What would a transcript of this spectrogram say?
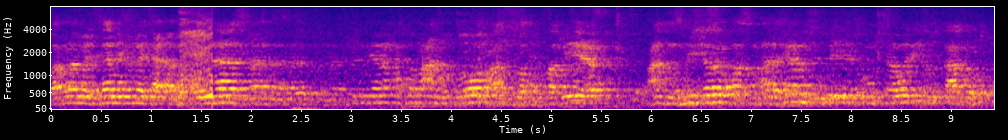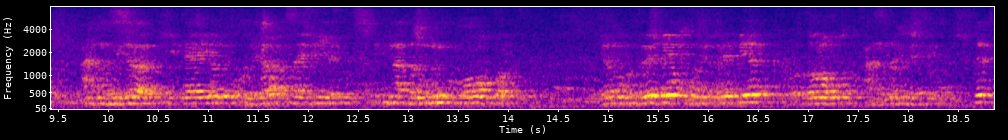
برنامج ثاني بما يتعلق بالناس الدنيا ما عنده الدور عنده ضغط الطبيعي وعنده زميجره خاصه هذا كامل مسؤوليه المستوى اللي تعرفوه زميجره شتائيه وزميجره صيفيه يتنقلوا من اوروبا جنوب افريقيا وجنوب افريقيا اوروبا عندنا الشتاء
